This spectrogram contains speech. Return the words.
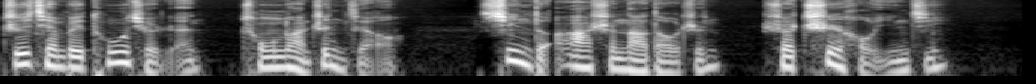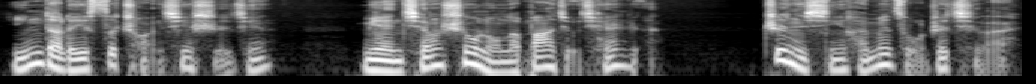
之前被突厥人冲乱阵脚，幸得阿什纳道真率斥候迎击，赢得了一丝喘息时间，勉强收拢了八九千人。阵型还没组织起来，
